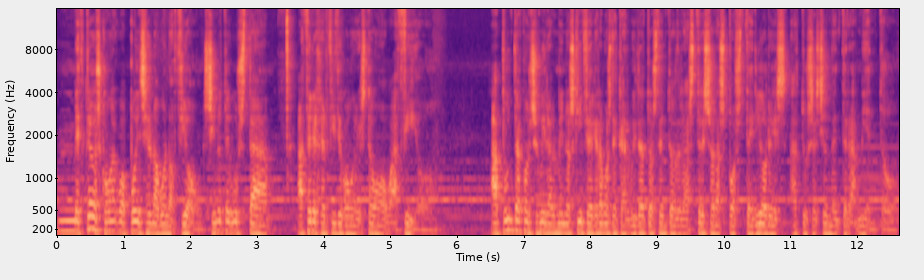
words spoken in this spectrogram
mm, mezclados con agua pueden ser una buena opción si no te gusta hacer ejercicio con el estómago vacío. Apunta a consumir al menos 15 gramos de carbohidratos dentro de las 3 horas posteriores a tu sesión de entrenamiento.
